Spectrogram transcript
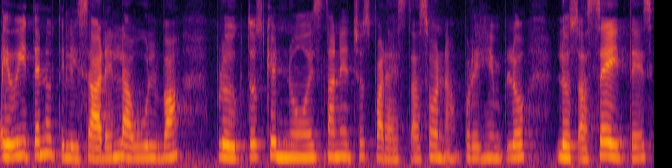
Eviten utilizar en la vulva productos que no están hechos para esta zona. Por ejemplo, los aceites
